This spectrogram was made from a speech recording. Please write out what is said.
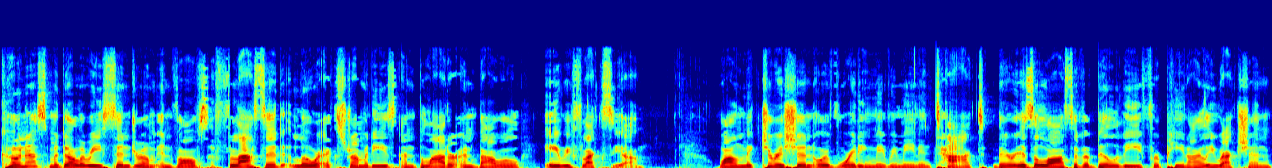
Conus medullaris syndrome involves flaccid lower extremities and bladder and bowel areflexia. While micturition or voiding may remain intact, there is a loss of ability for penile erection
